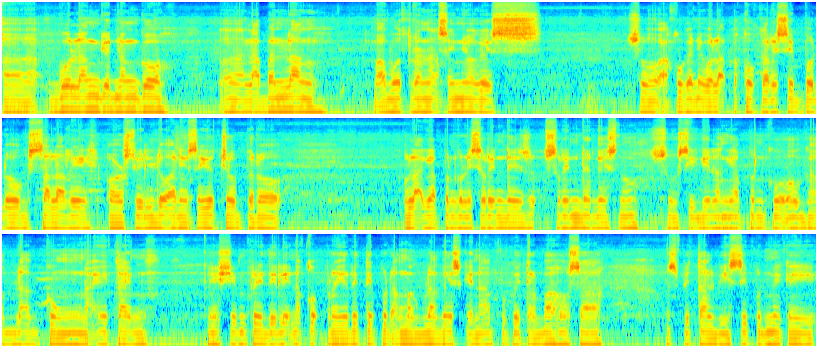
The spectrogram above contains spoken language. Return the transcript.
ah, go lang yun lang go. Ah, laban lang. Maabot ra na sa inyo guys so ako gani wala pa ko ka-receive pod og salary or sweldo aning sa YouTube pero wala gyapon ko ni surrender surrender guys no? So sige lang gyapon ko og vlog kung naay time. Kay syempre dili na ko priority pod ang mag-vlog guys. Kay na po ko'y trabaho sa hospital busy pod mi kay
